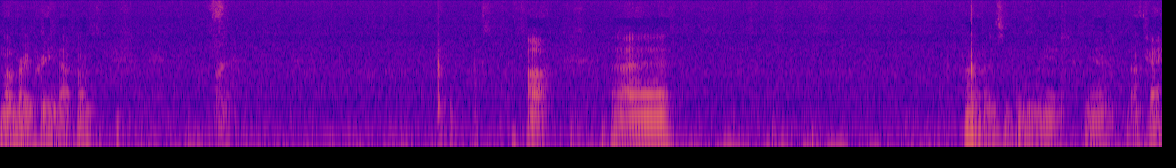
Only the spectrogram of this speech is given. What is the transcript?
not very pretty that one. Oh, uh, oh, that's a bit weird. Yeah, okay.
